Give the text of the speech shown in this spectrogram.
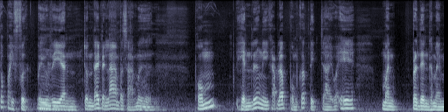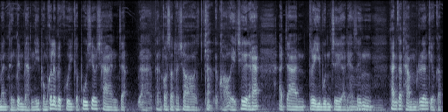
ก็ไปฝึกไปเรียนจนได้เป็นล่ามภาษามืออผมเห็นเรื่องนี้ครับ แล้วผมก็ติดใจว่า เอ๊ะมัน ประเด็นทำไมมันถึงเป็นแบบนี้ ผมก็เลยไปคุยกับผู้เชี่ยวชาญจากอ่าทางกสทชขอเอ่ยชื่อนะฮะอาจารย์ตรีบุญเจือเนี่ยซึ่งท่านก็ทำเรื่องเกี่ยวกับ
